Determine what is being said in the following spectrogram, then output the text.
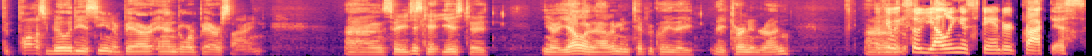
the possibility of seeing a bear and or bear sign. Uh, so you just get used to, you know, yelling at them, and typically they they turn and run. Okay, wait. So yelling is standard practice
